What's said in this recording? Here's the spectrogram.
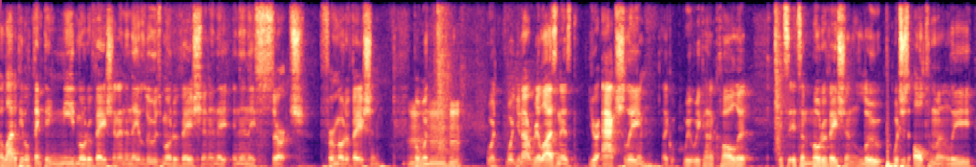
A lot of people think they need motivation and then they lose motivation and they and then they search for motivation. But what mm-hmm. what what you're not realizing is you're actually like we, we kind of call it it's it's a motivation loop, which is ultimately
